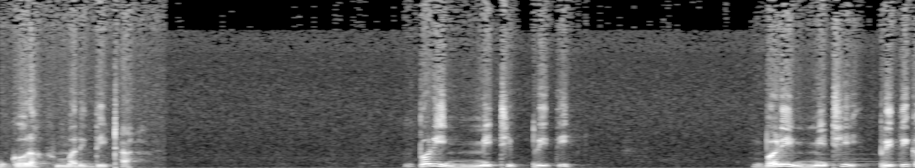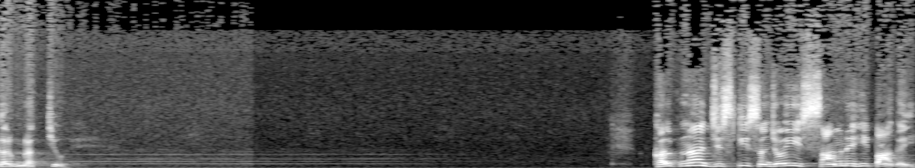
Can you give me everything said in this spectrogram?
गोरख मरी दीठा। बड़ी मीठी प्रीति बड़ी मीठी प्रीतिकर मृत्यु है। कल्पना जिसकी संजोई सामने ही पा गई।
